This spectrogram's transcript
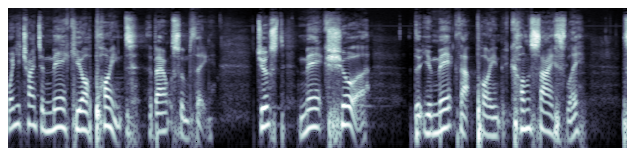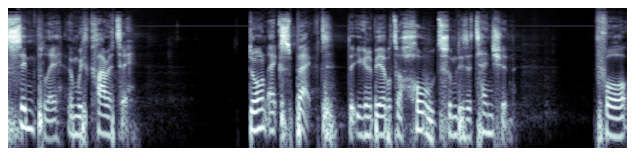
when you're trying to make your point about something, just make sure that you make that point concisely, simply, and with clarity. Don't expect that you're going to be able to hold somebody's attention for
